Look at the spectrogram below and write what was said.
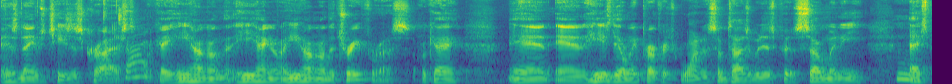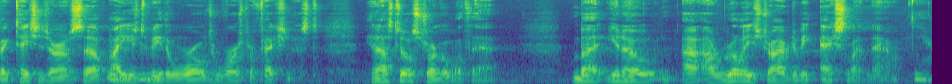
His name's Jesus Christ. Mm-hmm. Right. Okay, he hung on the he hung on he hung on the tree for us. Okay, and and he's the only perfect one. And sometimes we just put so many Hmm. expectations on ourselves. I used to be the world's worst perfectionist, and I still struggle with that. But you know, I, I really strive to be excellent now Yeah,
